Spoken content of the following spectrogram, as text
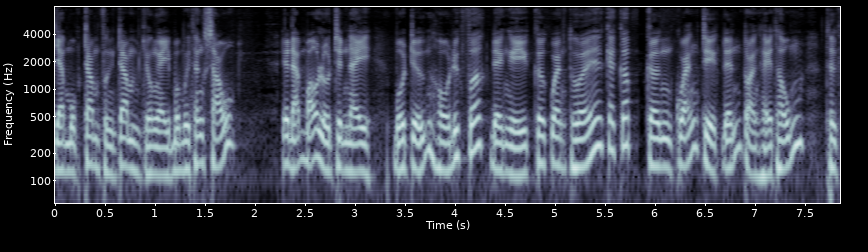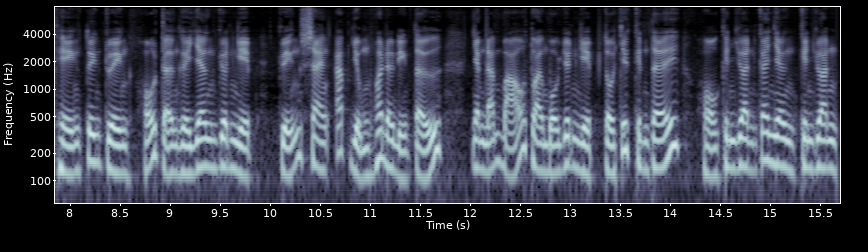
và 100% vào ngày 30 tháng 6. Để đảm bảo lộ trình này, Bộ trưởng Hồ Đức Phước đề nghị cơ quan thuế các cấp cần quán triệt đến toàn hệ thống, thực hiện tuyên truyền hỗ trợ người dân doanh nghiệp chuyển sang áp dụng hóa đơn điện tử nhằm đảm bảo toàn bộ doanh nghiệp, tổ chức kinh tế, hộ kinh doanh cá nhân kinh doanh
